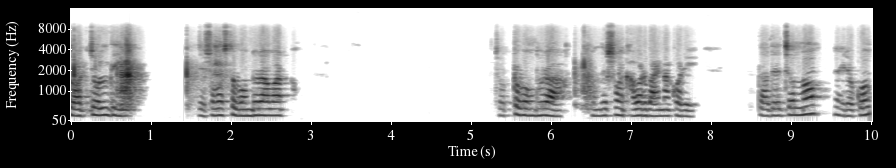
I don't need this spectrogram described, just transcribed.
চট জলদি। যে সমস্ত বন্ধুরা আমার ছোট্ট বন্ধুরা সন্ধ্যের সময় খাবার বায়না করে, তাদের জন্য এরকম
